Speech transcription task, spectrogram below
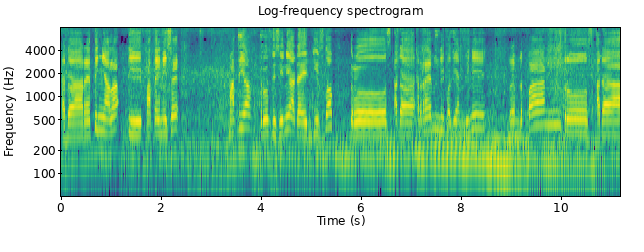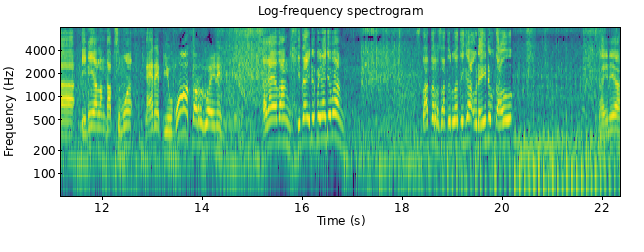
Ada rating nyala di patenise mati ya. Terus di sini ada engine stop, terus ada rem di bagian sini rem depan terus ada ini ya lengkap semua. Kayak review motor gue ini. Oke ya bang kita hidupin aja bang. Starter 123 udah hidup tahu. Nah ini ya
